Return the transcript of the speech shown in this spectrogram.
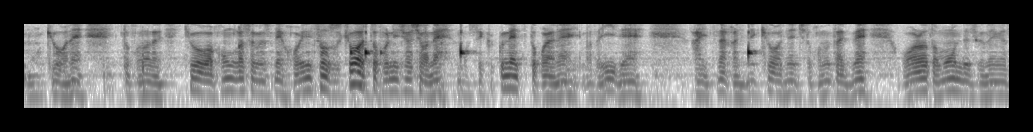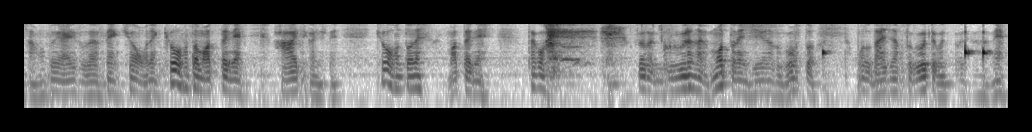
もう今日はね、ちょっとこの辺り、今日は今月もですね、掘りに、そうそう、今日はちょっと掘りにしましょうね。もうせっかくね、ちょっとこれね、またいいね。はい、てな感じでね、今日はね、ちょっとこの辺りでね、終わろうと思うんですけどね、皆さん本当にありがとうございますね。今日もね、今日本当まったりね、はーいって感じですね。今日本当ね、まったりね、タコ、すいません、ググらない、もっとね、重要なこと、もっと、もっと大事なことググっておいてくださいね。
